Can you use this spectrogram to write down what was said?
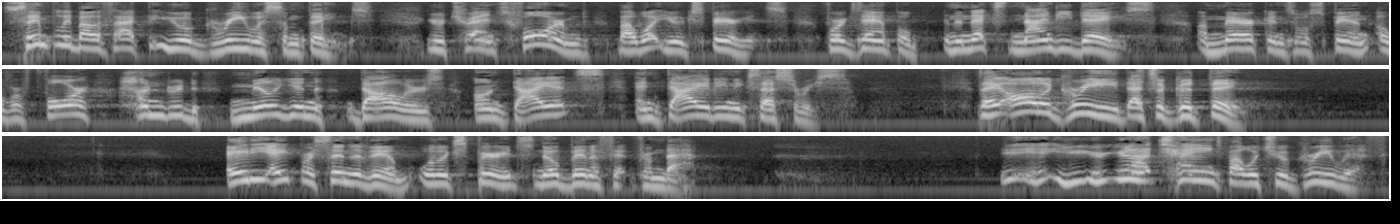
simply by the fact that you agree with some things. You're transformed by what you experience. For example, in the next 90 days, Americans will spend over $400 million on diets and dieting accessories. They all agree that's a good thing. 88% of them will experience no benefit from that. You're not changed by what you agree with.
